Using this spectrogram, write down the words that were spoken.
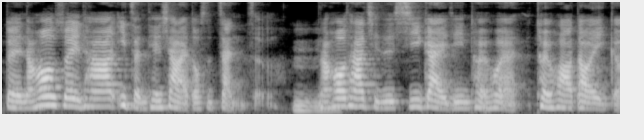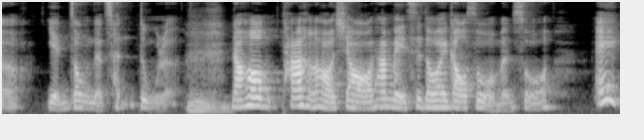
对，然后所以他一整天下来都是站着，嗯，然后他其实膝盖已经退会退化到一个严重的程度了，嗯，然后他很好笑哦，他每次都会告诉我们说，哎、欸，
